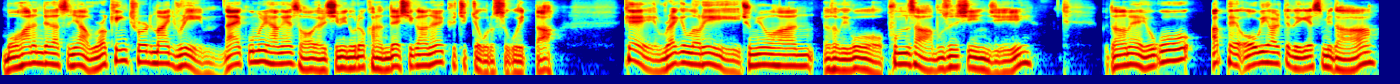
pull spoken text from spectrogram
뭐 하는 데다 쓰냐? working toward my dream. 나의 꿈을 향해서 열심히 노력하는데 시간을 규칙적으로 쓰고 있다. 오케이, regularly 중요한 녀석이고 품사 무슨 시인지 그 다음에 요거 앞에 어휘 할 때도 얘기했습니다.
